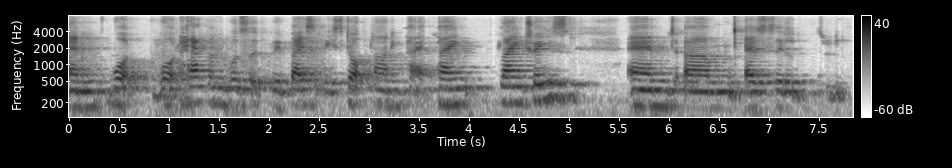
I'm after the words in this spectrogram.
and what what happened was that we basically stopped planting plane, plane trees. And um, as the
